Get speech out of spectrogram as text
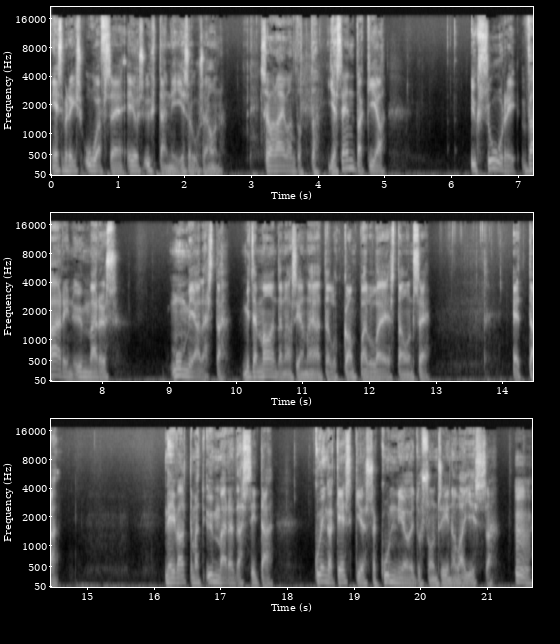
niin esimerkiksi UFC ei olisi yhtään niin iso kuin se on. Se on aivan totta. Ja sen takia yksi suuri väärinymmärrys mun mielestä, miten mä oon tämän asian ajatellut kamppailulajeista, on se, että me ei välttämättä ymmärretä sitä, kuinka keskiössä kunnioitus on siinä lajissa. Mm.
